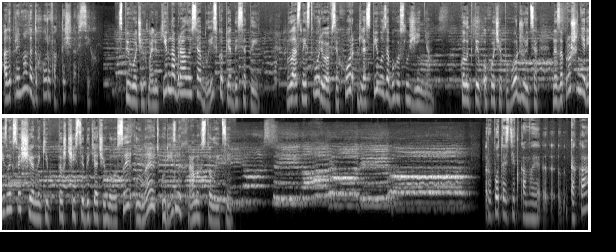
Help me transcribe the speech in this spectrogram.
але приймали до хору фактично всіх. Співочих малюків набралося близько 50. Власне, й створювався хор для співу за богослужінням. Колектив охоче погоджується на запрошення різних священників, тож чисті дитячі голоси лунають у різних храмах столиці. Робота з дітками е, така,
